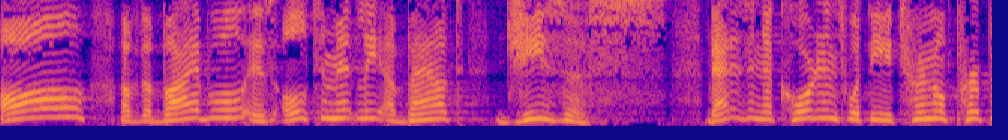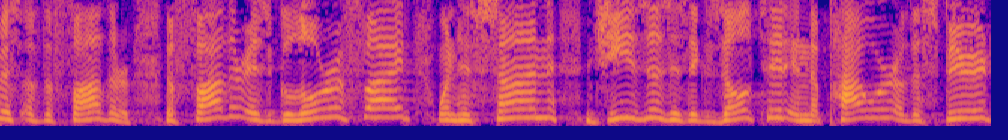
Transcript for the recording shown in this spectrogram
all of the Bible is ultimately about Jesus. That is in accordance with the eternal purpose of the Father. The Father is glorified when His Son, Jesus, is exalted in the power of the Spirit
